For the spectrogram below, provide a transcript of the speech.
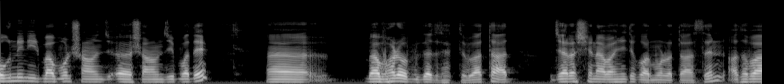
অগ্নি নির্বাপন সরঞ্জ- পদে ব্যবহারের অভিজ্ঞতা থাকতে হবে। অর্থাৎ যারা সেনাবাহিনীতে কর্মরত আছেন অথবা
